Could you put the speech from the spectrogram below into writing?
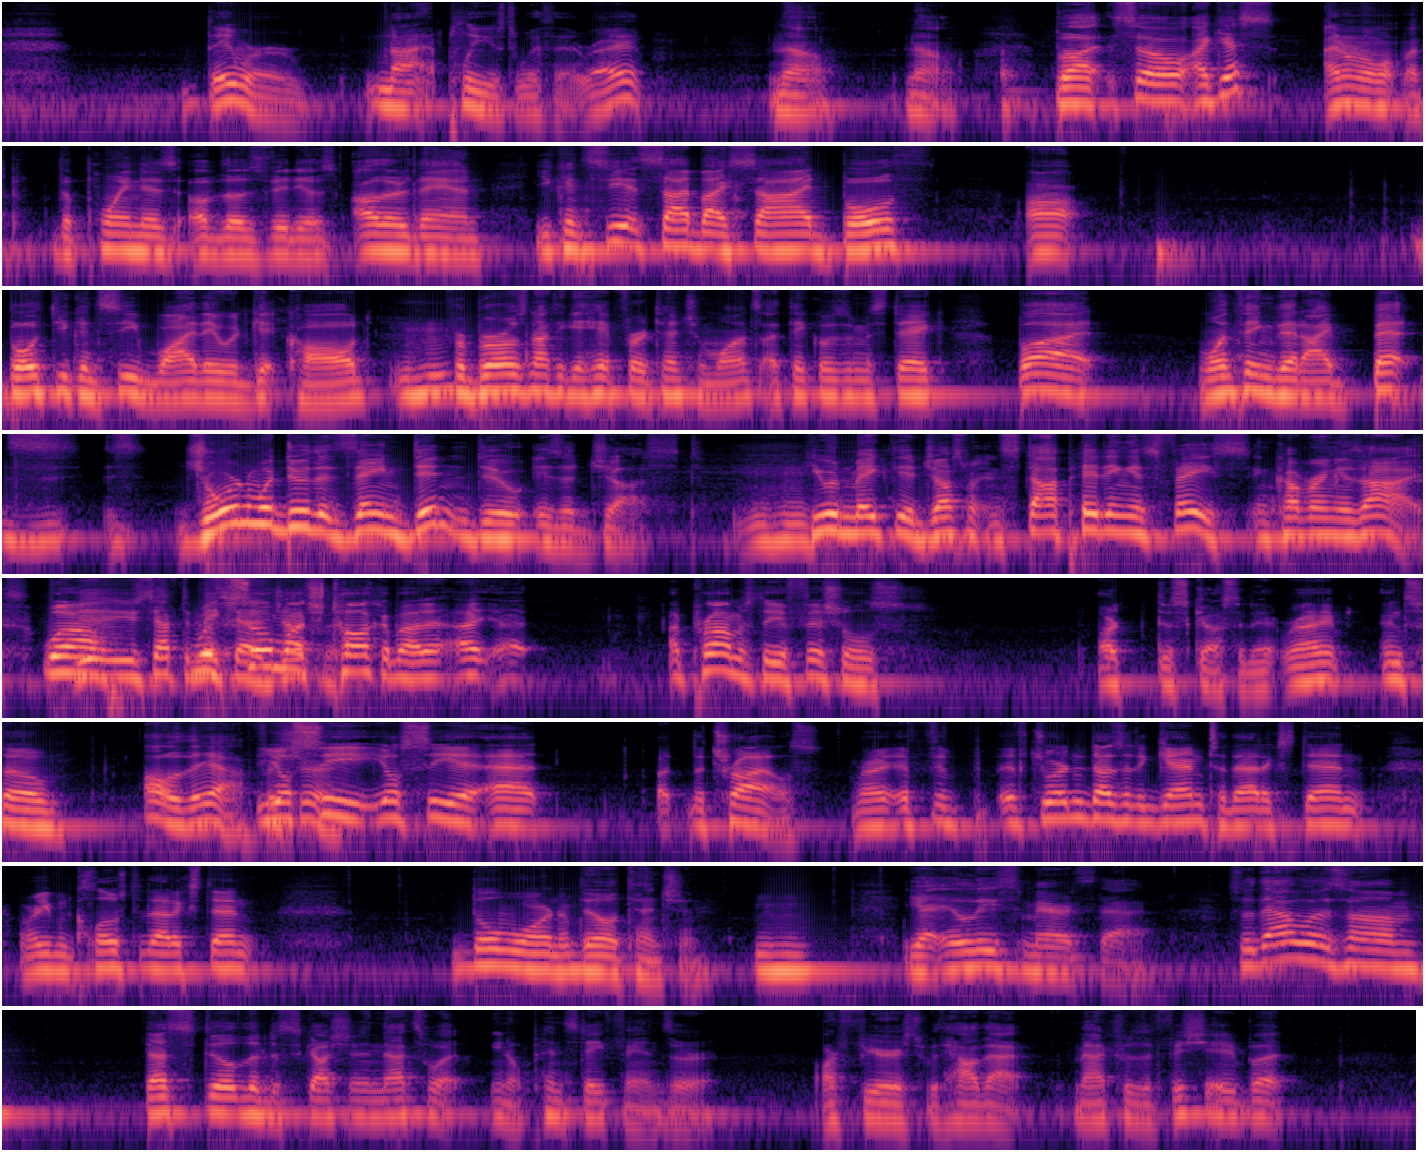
they were not pleased with it, right? No, no. But so I guess I don't know what my the point is of those videos other than you can see it side by side. Both are both you can see why they would get called. Mm-hmm. For Burroughs not to get hit for attention once, I think it was a mistake. But one thing that I bet Z- Z- Jordan would do that Zain didn't do is adjust. He would make the adjustment and stop hitting his face and covering his eyes. Well, you, you just have to with that so much talk about it, I, I, I promise the officials are discussing it, right? And so Oh yeah, for you'll sure. see you'll see it at uh, the trials, right? If, if if Jordan does it again to that extent, or even close to that extent, they'll warn him. They'll attention. Mm-hmm. Yeah, at least merits that. So that was um, that's still the discussion, and that's what you know. Penn State fans are are furious with how that match was officiated, but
